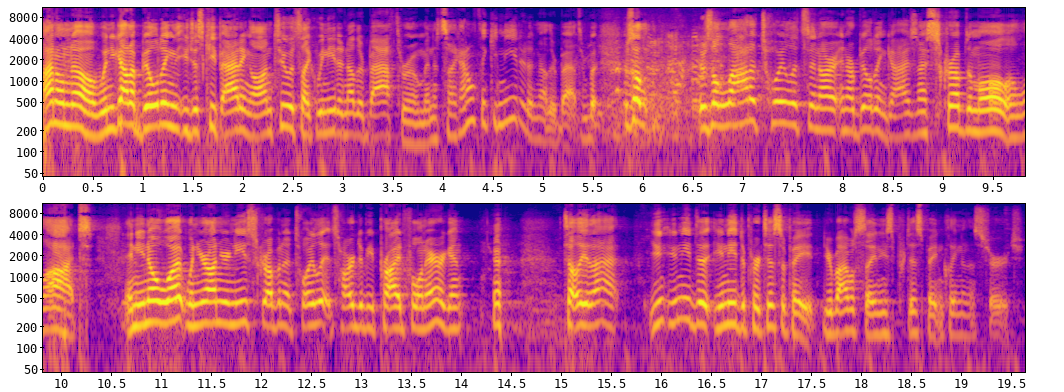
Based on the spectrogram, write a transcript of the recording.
I don't know. When you got a building that you just keep adding on to, it's like we need another bathroom, and it's like I don't think you needed another bathroom. But there's a there's a lot of toilets in our in our building, guys, and I scrubbed them all a lot. And you know what? When you're on your knees scrubbing a toilet, it's hard to be prideful and arrogant. Tell you that. You, you, need to, you need to participate. Your Bible says you need to participate in cleaning this church.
